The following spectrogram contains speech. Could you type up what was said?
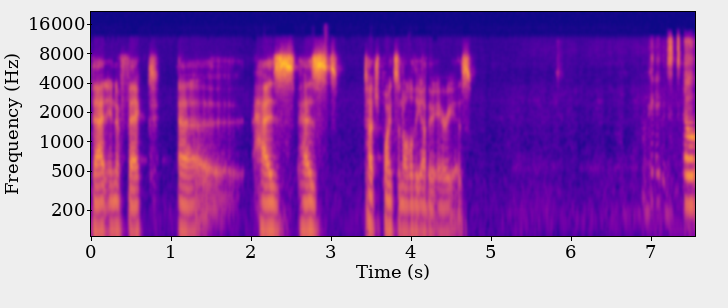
that in effect uh, has has touch points in all the other areas. Okay, so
